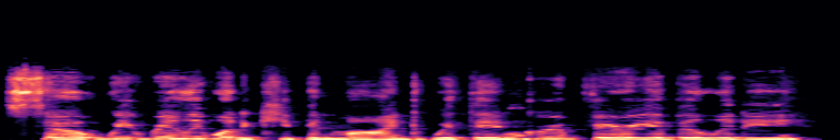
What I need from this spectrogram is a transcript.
So we really want to keep in mind within group variability,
